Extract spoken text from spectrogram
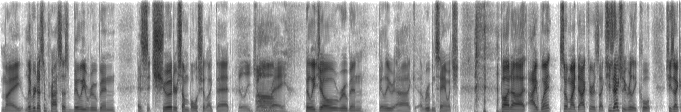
my liver doesn't process bilirubin as it should or some bullshit like that. Billy Joe um, Ray. Billy Joe Rubin, Billy uh, a Reuben sandwich. but uh, I went. So my doctor was like, she's actually really cool. She's like,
